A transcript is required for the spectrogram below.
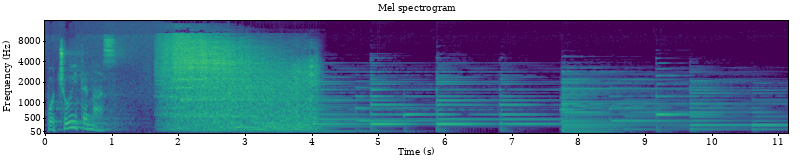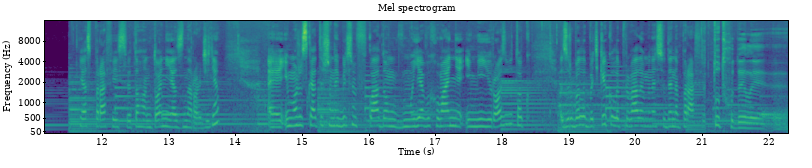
Почуйте нас. Я з парафії святого Антонія з народження. Е, І можу сказати, що найбільшим вкладом в моє виховання і мій розвиток зробили батьки, коли привели мене сюди на парафію. Тут ходили е,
